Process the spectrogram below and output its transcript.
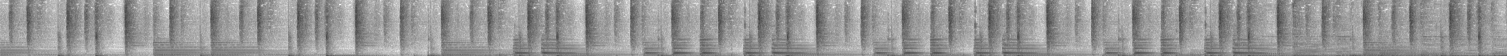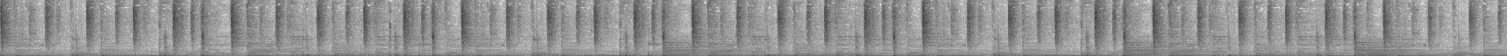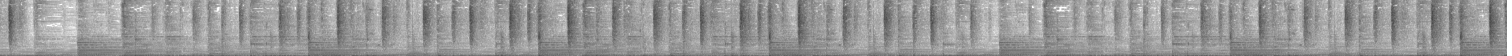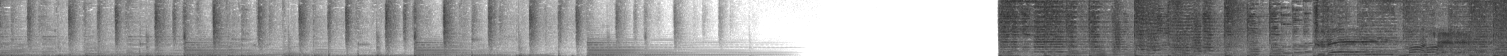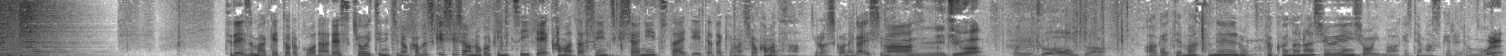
デイズマーケットのコーナーです。今日一日の株式市場の動きについて、鎌田新一記者に伝えていただきましょう。鎌田さん、よろしくお願いします。こんにちは。こんにちは。上げてますね。670円以上今上げてますけれども。これ、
